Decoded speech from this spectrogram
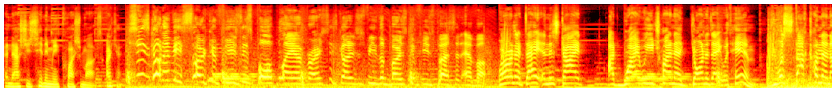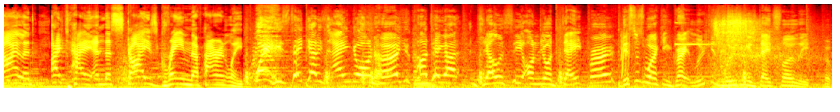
And now she's hitting me with question marks. Okay. She's gonna be so confused, this poor player, bro. She's gonna just be the most confused person ever. We're on a date, and this guy. I, why were you trying to go on a date with him? You were stuck on an island. Okay, and the sky is green, apparently. Wait, he's taking out his anger on her? You can't take out jealousy on your date, bro? This is working great. Luke is losing his date slowly. But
